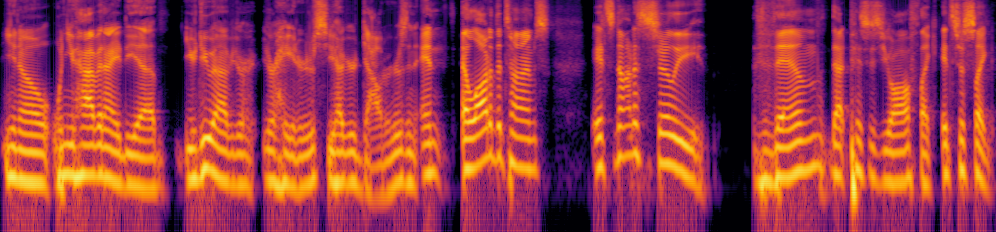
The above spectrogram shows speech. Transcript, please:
you know, when you have an idea, you do have your your haters, you have your doubters. And and a lot of the times it's not necessarily them that pisses you off. Like it's just like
